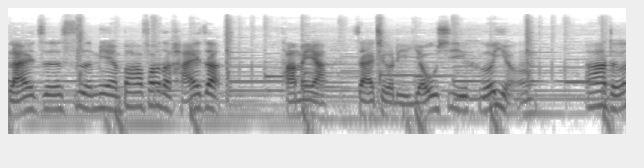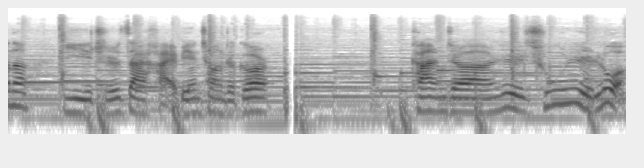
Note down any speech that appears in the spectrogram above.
来自四面八方的孩子，他们呀。在这里游戏合影，阿德呢一直在海边唱着歌，看着日出日落，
